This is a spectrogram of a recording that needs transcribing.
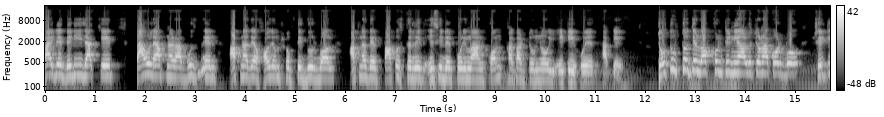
বাইরে বেরিয়ে যাচ্ছে, তাহলে আপনারা বুঝবেন আপনাদের হজম শক্তি দুর্বল আপনাদের পাকস্থলীর অ্যাসিডের পরিমাণ কম থাকার জন্যই এটি হয়ে থাকে। চতুর্থ যে লক্ষণটি নিয়ে আলোচনা করব, সেটি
